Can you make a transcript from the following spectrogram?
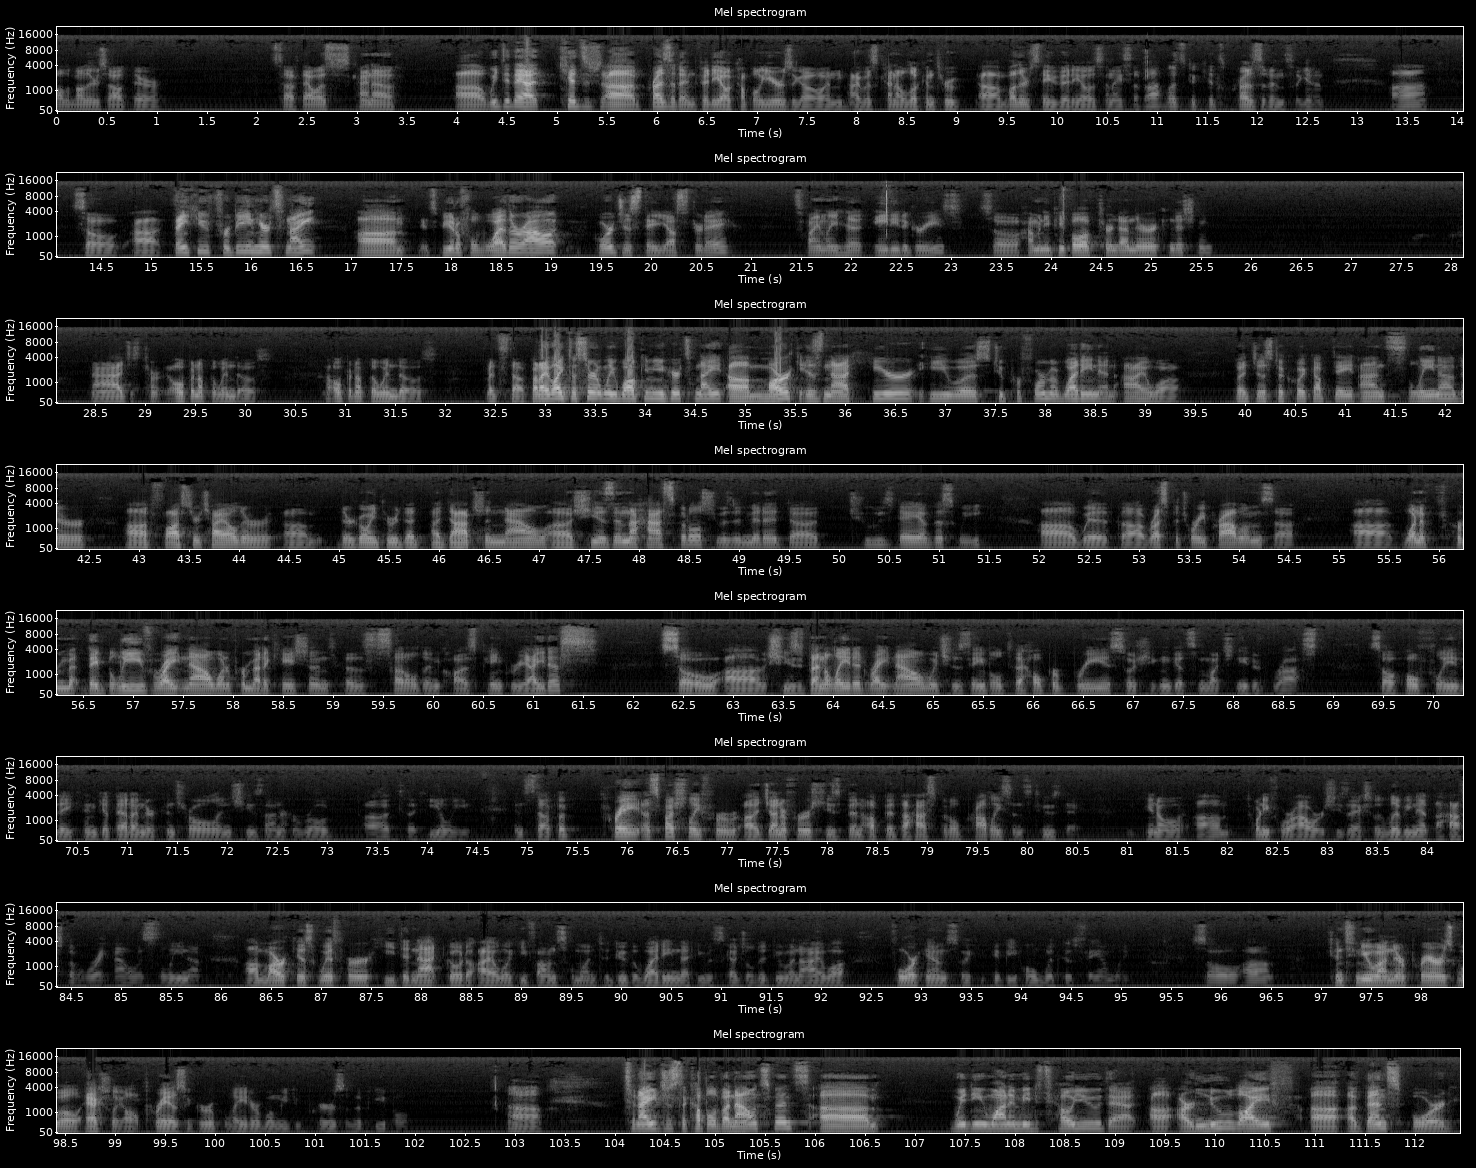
all the mothers out there. Stuff that was kind of. Uh, we did that kids uh, president video a couple years ago, and I was kind of looking through uh, Mother's Day videos, and I said, "Oh, let's do kids presidents again." Uh, so uh, thank you for being here tonight. Um, it's beautiful weather out. Gorgeous day yesterday. It's finally hit 80 degrees. So how many people have turned on their air conditioning? Nah, just turn, open up the windows. Open up the windows and stuff. But I'd like to certainly welcome you here tonight. Uh, Mark is not here. He was to perform a wedding in Iowa. But just a quick update on Selena, their uh, foster child, or um, they're going through the adoption now. Uh, she is in the hospital. She was admitted uh, Tuesday of this week uh, with uh, respiratory problems. Uh, one of her, they believe right now one of her medications has settled and caused pancreatitis. So uh, she's ventilated right now, which is able to help her breathe so she can get some much needed rest. So hopefully they can get that under control and she's on her road uh, to healing and stuff. But pray especially for uh, Jennifer. She's been up at the hospital probably since Tuesday. You know, um, 24 hours. She's actually living at the hospital right now with Selena. Uh, Mark is with her. He did not go to Iowa. He found someone to do the wedding that he was scheduled to do in Iowa for him so he could be home with his family. So, uh, continue on their prayers. We'll actually all pray as a group later when we do prayers of the people. Uh, tonight, just a couple of announcements. Um, Whitney wanted me to tell you that uh, our new life uh, events board.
